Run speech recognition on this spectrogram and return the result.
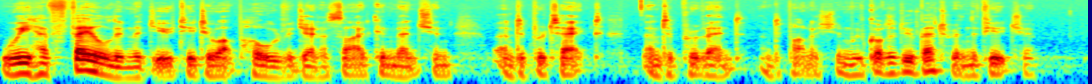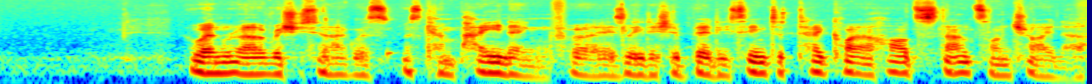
We have failed in the duty to uphold the Genocide Convention and to protect and to prevent and to punish, and we've got to do better in the future when uh, Rishi Sunak was, was campaigning for his leadership bid, he seemed to take quite a hard stance on China.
